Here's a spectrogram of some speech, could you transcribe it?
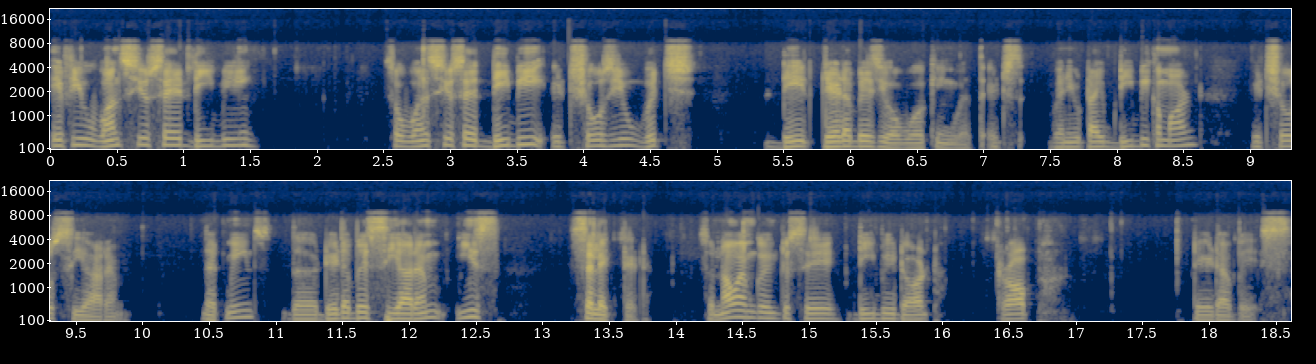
if you once you say DB, so once you say DB, it shows you which database you're working with. It's when you type DB command, it shows CRM. That means the database CRM is selected. So now I'm going to say db.drop database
